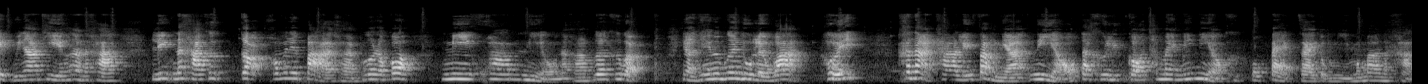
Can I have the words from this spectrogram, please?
10วินาทีเท่านั้นนะคะลิปนะคะ คือเกาะเข้าไปในปากเลยค่ะเพื่อนแล้วก็มีความเหนียวนะคะ เพื่อนคือแบบอย่างที่ให้เพื่อนๆดูเลยว่า เฮ้ย ขนาดทาลิปฝั่งเนี้ยเหนียวแต่คือลิปกลอสทำไมไม่เหนียวคือโปแปลกใจตรงนี้มากๆนะคะ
